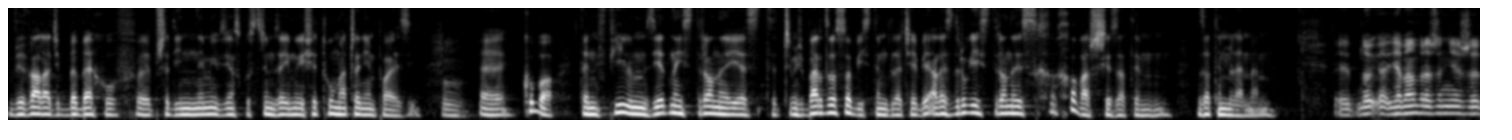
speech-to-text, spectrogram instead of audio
wywalać bebechów e, przed innymi, w związku z czym zajmuje się tłumaczeniem poezji. Mm. Kubo, ten film z jednej strony jest czymś bardzo osobistym dla ciebie, ale z drugiej strony chowasz się za tym, za tym lemem. Y, no, ja, mam wrażenie, że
